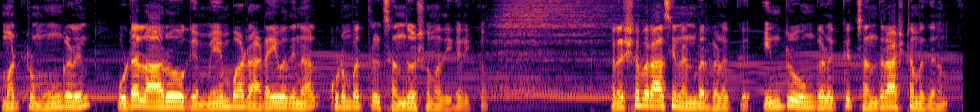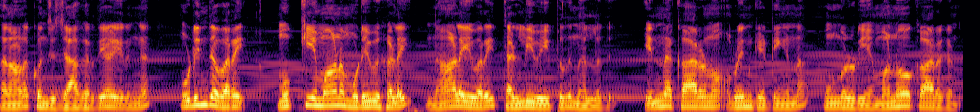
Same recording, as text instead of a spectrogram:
மற்றும் உங்களின் உடல் ஆரோக்கிய மேம்பாடு அடைவதனால் குடும்பத்தில் சந்தோஷம் அதிகரிக்கும். ரிஷபராசி நண்பர்களுக்கு இன்று உங்களுக்கு சந்திராஷ்டம தினம். அதனால கொஞ்சம் ஜாகிரதையா இருங்க. முடிந்த வரை முக்கியமான முடிவுகளை நாளை வரை தள்ளி வைப்பது நல்லது. என்ன காரணம் அப்படின்னு கேட்டீங்கன்னா உங்களுடைய மனோகாரகன்.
